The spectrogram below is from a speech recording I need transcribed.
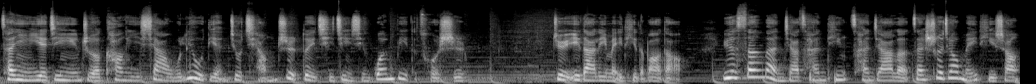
餐饮业经营者抗议下午六点就强制对其进行关闭的措施。据意大利媒体的报道。约三万家餐厅参加了在社交媒体上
